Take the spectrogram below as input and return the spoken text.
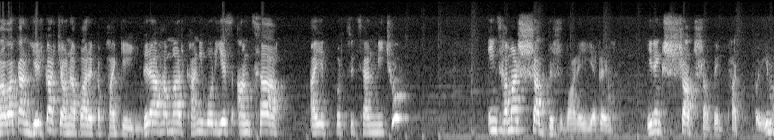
բավական երկար ճանապարհը կփակեին։ Դրա համար, քանի որ ես անցա այդ փորձության միջով, ինձ համար շատ դժվար է եղել։ Իրենք շատ-շատ են փակ, իմ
